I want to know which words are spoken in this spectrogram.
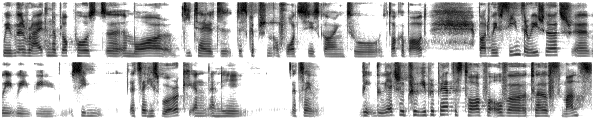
We will write in a blog post uh, a more detailed description of what she's going to talk about. But we've seen the research. Uh, we we we seen let's say his work and and he let's say we, we actually pre- we prepared this talk for over 12 months.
